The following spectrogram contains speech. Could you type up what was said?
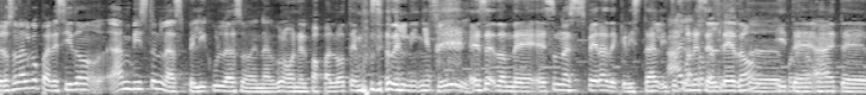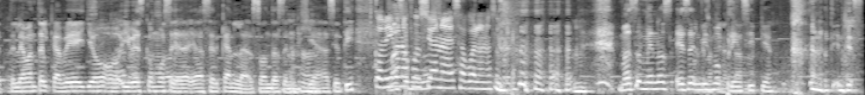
pero son algo parecido. ¿Han visto en las películas o en algún o en el papalote Museo del Niño? Sí. Ese donde es una esfera de cristal y tú Ah, pones el y dedo te y te, ah, te, te levanta el cabello Sí, o- y ves cómo se suave. Acercan las ondas de energía hacia ti. Conmigo Más no menos- funciona esa abuela, no sé por qué. más o menos es el Porque no mismo tienes principio. no tienes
